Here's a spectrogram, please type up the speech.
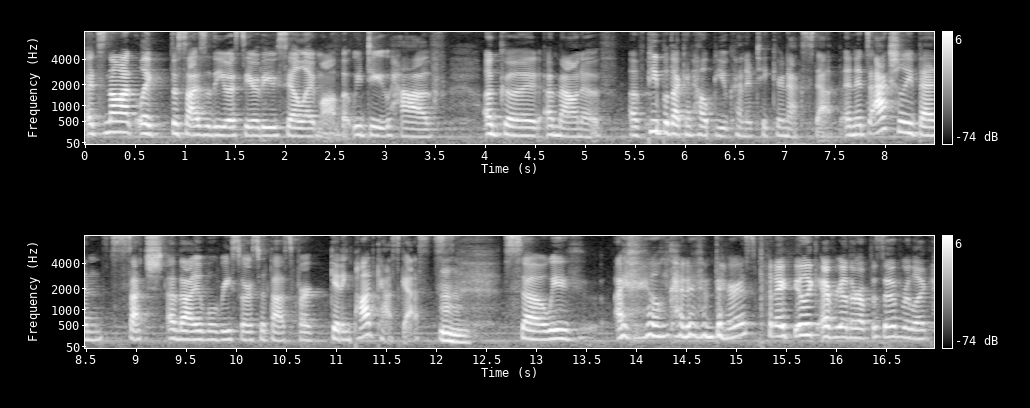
it's not like the size of the usc or the ucla mob but we do have a good amount of of people that can help you kind of take your next step. And it's actually been such a valuable resource with us for getting podcast guests. So we've I feel kind of embarrassed, but I feel like every other episode we're like,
